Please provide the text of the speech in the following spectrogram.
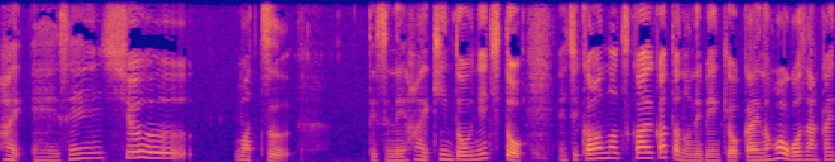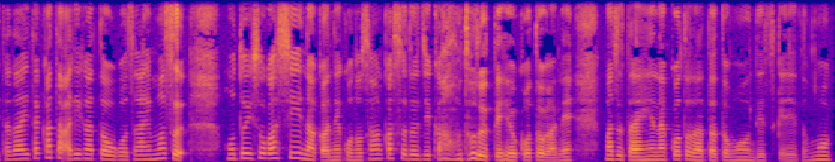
はい、えー、先週末ですね。はい。金土日と時間の使い方のね、勉強会の方ご参加いただいた方ありがとうございます。本当忙しい中ね、この参加する時間を取るっていうことがね、まず大変なことだったと思うんですけれども、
